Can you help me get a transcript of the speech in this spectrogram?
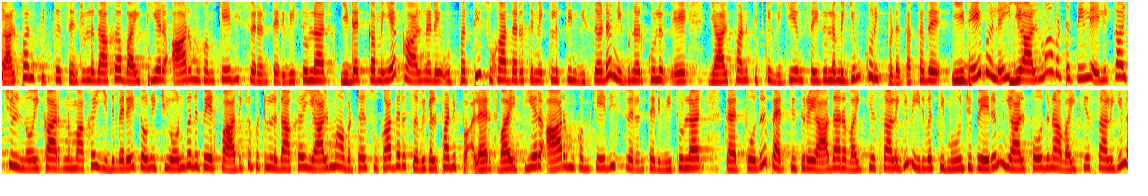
யாழ்ப்பாணத்திற்கு சென்றுள்ளதாக வைத்தியர் ஆறுமுகம் கேதீஸ்வரன் தெரிவித்துள்ளார். இதற்கமைய கால்நடை உற்பத்தி சுகாதார திணைக்களத்தின் விசேட நிபுணர் குழுவே யாழ்ப்பாணத்திற்கு விஜயம் செய்துள்ளமையும் குறிப்பிடத்தக்கது. இதேவேளை யாழ் மாவட்டத்தில் எலிக்காய்ச்சல் நோய் காரணமாக இதுவரை தொன்னூற்றி ஒன்பது பேர் பாதிக்கப்பட்டுள்ளதாக யாழ் மாவட்ட சுகாதார சேவைகள் பணிப்பாளர் வைத்தியர் ஆறுமுகம் கேதீஸ்வரன் தெரிவித்துள்ளார். தற்போது பருத்தித்துறை ஆதார வைத்தியசாலையில் இருபத்தி மூன்று பேரும் யாழ் போதனா வைத்தியசாலையில்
